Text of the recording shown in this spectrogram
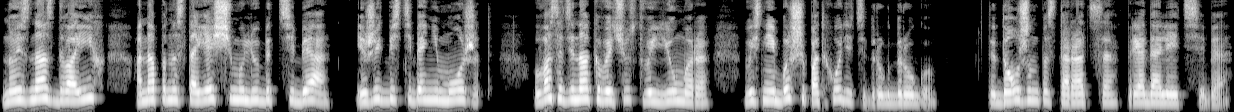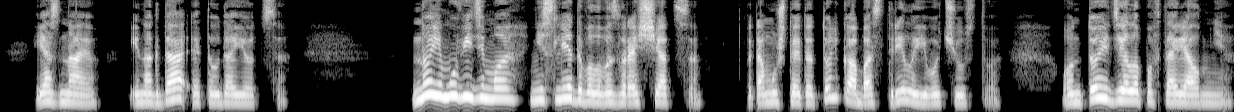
но из нас двоих она по-настоящему любит тебя и жить без тебя не может. У вас одинаковое чувство юмора, вы с ней больше подходите друг другу. Ты должен постараться преодолеть себя. Я знаю, иногда это удается. Но ему, видимо, не следовало возвращаться, потому что это только обострило его чувства. Он то и дело повторял мне.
